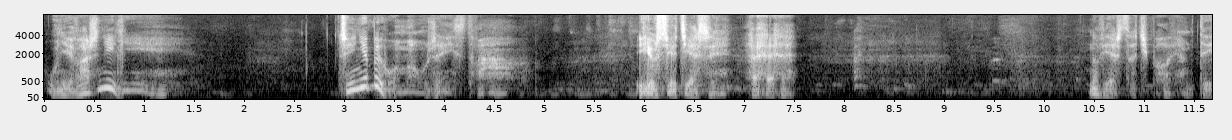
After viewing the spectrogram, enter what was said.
Unieważnili. Czyli nie było małżeństwa. I już się cieszy. No wiesz, co ci powiem, ty,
